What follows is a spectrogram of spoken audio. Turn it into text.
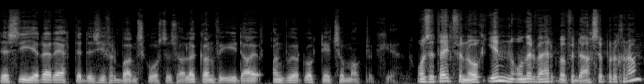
dis die here regte dis die verbandskoste so hulle kan vir u daai antwoord ook net so maklik gee. Ons het tyd vir nog een onderwerp vir vandag se program.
